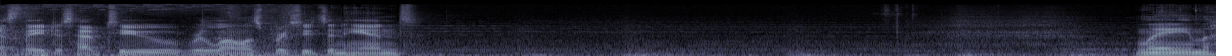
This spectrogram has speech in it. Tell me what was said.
Guess they just have two Relentless Pursuits in hand. Lame.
